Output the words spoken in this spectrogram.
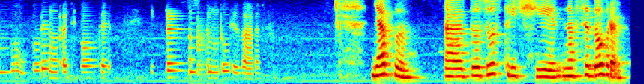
Ну, будемо працювати зараз. Дякую. Е, До зустрічі. На все добре.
